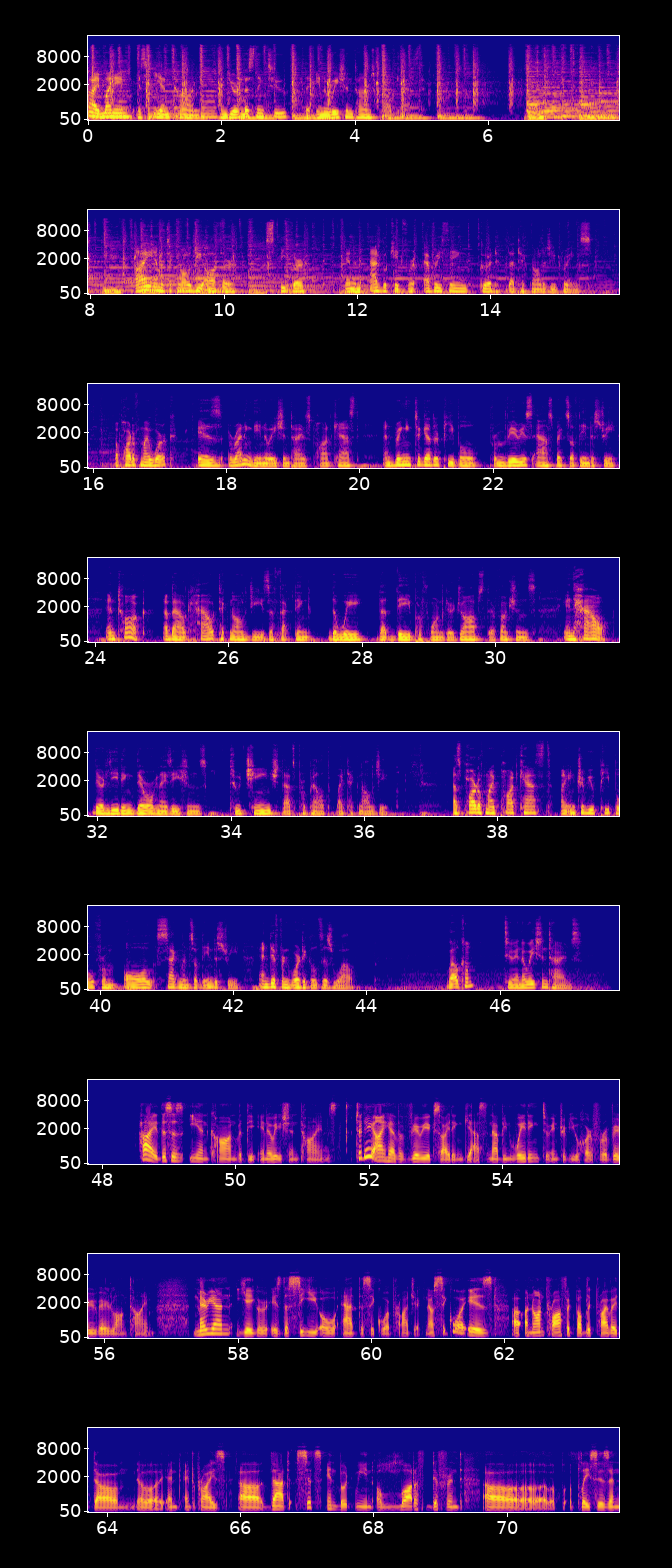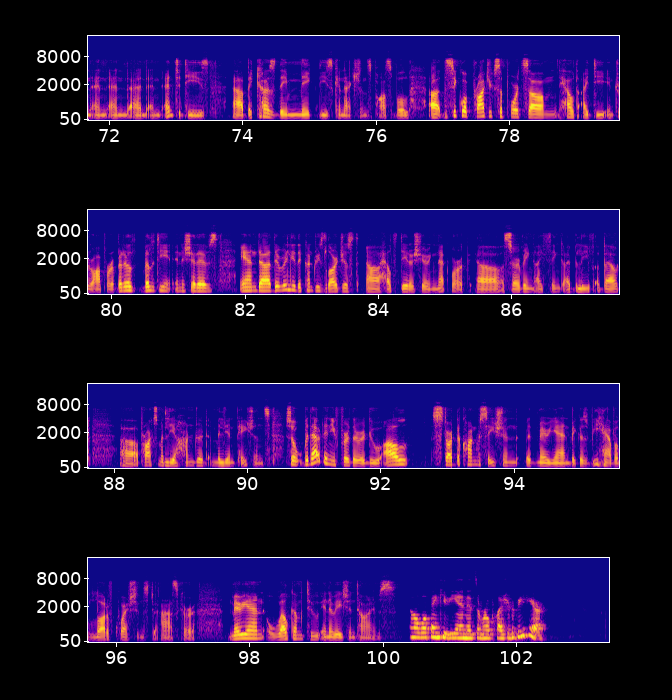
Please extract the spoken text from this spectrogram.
Hi, my name is Ian Khan, and you're listening to the Innovation Times podcast. I am a technology author, speaker, and an advocate for everything good that technology brings. A part of my work is running the Innovation Times podcast and bringing together people from various aspects of the industry and talk about how technology is affecting the way that they perform their jobs, their functions, and how they're leading their organizations through change that's propelled by technology. As part of my podcast, I interview people from all segments of the industry and different verticals as well. Welcome to Innovation Times. Hi, this is Ian Khan with the Innovation Times. Today I have a very exciting guest, and I've been waiting to interview her for a very, very long time. Mariann Yeager is the CEO at the Sequoia Project. Now, Sequoia is uh, a nonprofit public-private um, uh, enterprise uh, that sits in between a lot of different uh, places and, and, and, and, and entities uh, because they make these connections possible. Uh, the Sequoia project supports um, health IT interoperability initiatives, and uh, they're really the country's largest uh, health data sharing network, uh, serving, I think, I believe, about uh, approximately 100 million patients. So, without any further ado, I'll start the conversation with Mariann because we have a lot of questions to ask her. Mariann, welcome to Innovation Times. Oh, well, thank you, Ian. It's a real pleasure to be here.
